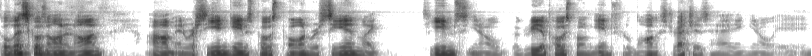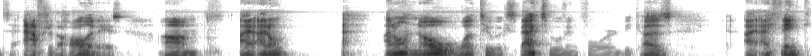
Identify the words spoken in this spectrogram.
The list goes on and on. Um, and we're seeing games postponed. We're seeing like teams, you know, agree to postpone games for long stretches heading, you know, into after the holidays. Um, I, I don't I don't know what to expect moving forward because I, I think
